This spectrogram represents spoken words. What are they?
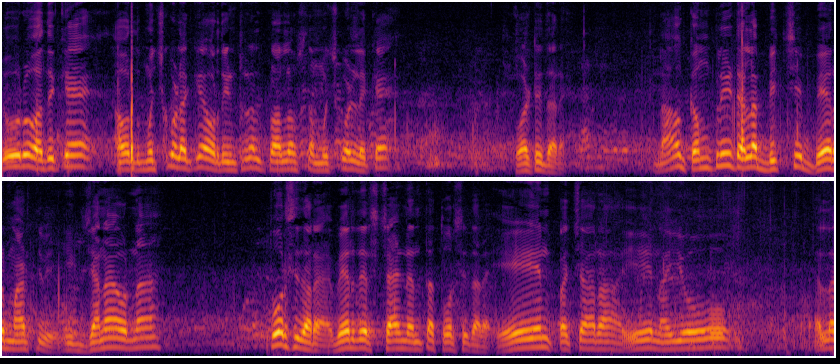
ಇವರು ಅದಕ್ಕೆ ಅವ್ರದ್ದು ಮುಚ್ಕೊಳ್ಳೋಕ್ಕೆ ಅವ್ರದ್ದು ಇಂಟರ್ನಲ್ ಪ್ರಾಬ್ಲಮ್ಸ್ನ ಮುಚ್ಕೊಳ್ಳಿಕ್ಕೆ ಹೊರಟಿದ್ದಾರೆ. ನಾವು ಕಂಪ್ಲೀಟ್ ಎಲ್ಲ ಬಿಚ್ಚಿ ಬೇರ್ ಮಾಡ್ತೀವಿ. ಈಗ ಜನ ಅವ್ರನ್ನ ತೋರಿಸಿದ್ದಾರೆ. ಬೇರೆ ದೇರ್ ಸ್ಟ್ಯಾಂಡ್ ಅಂತ ತೋರಿಸಿದ್ದಾರೆ. ಏನು ಪ್ರಚಾರ, ಏನು ಅಯ್ಯೋ, ಎಲ್ಲ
